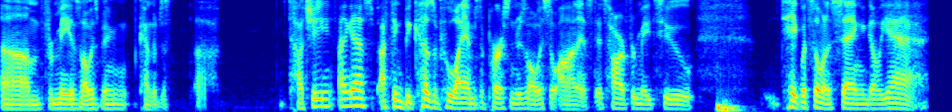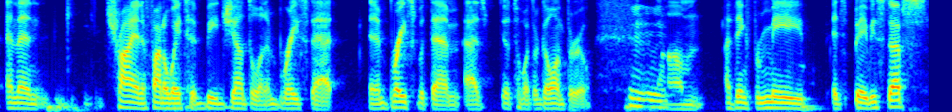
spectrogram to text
um, for me has always been kind of just touchy, I guess. I think because of who I am as a person who's always so honest, it's hard for me to take what someone is saying and go, yeah, and then try and find a way to be gentle and embrace that and embrace with them as you know, to what they're going through. Mm-hmm. Um, I think for me, it's baby steps.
